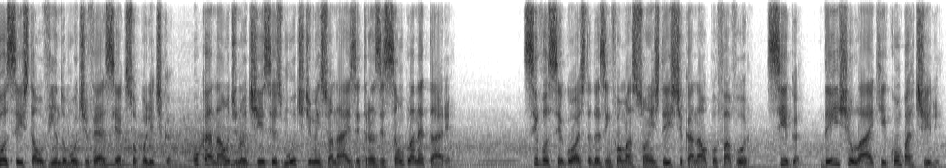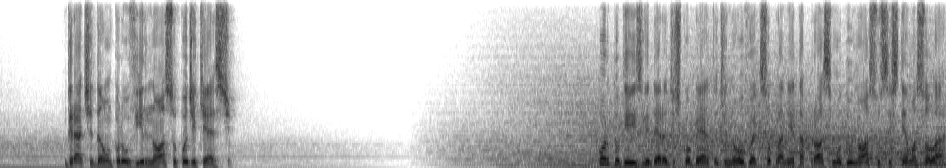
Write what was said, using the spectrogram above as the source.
Você está ouvindo Multiverse Exopolítica, o canal de notícias multidimensionais e transição planetária. Se você gosta das informações deste canal, por favor, siga, deixe o like e compartilhe. Gratidão por ouvir nosso podcast. Português lidera a descoberta de novo exoplaneta próximo do nosso sistema solar.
